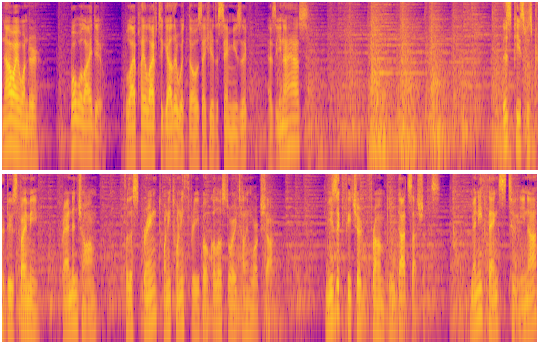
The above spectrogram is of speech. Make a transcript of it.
Now I wonder, what will I do? Will I play live together with those that hear the same music as Inah has? This piece was produced by me, Brandon Chong, for the Spring 2023 Vocalo Storytelling Workshop. Music featured from Blue Dot Sessions. Many thanks to Inah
